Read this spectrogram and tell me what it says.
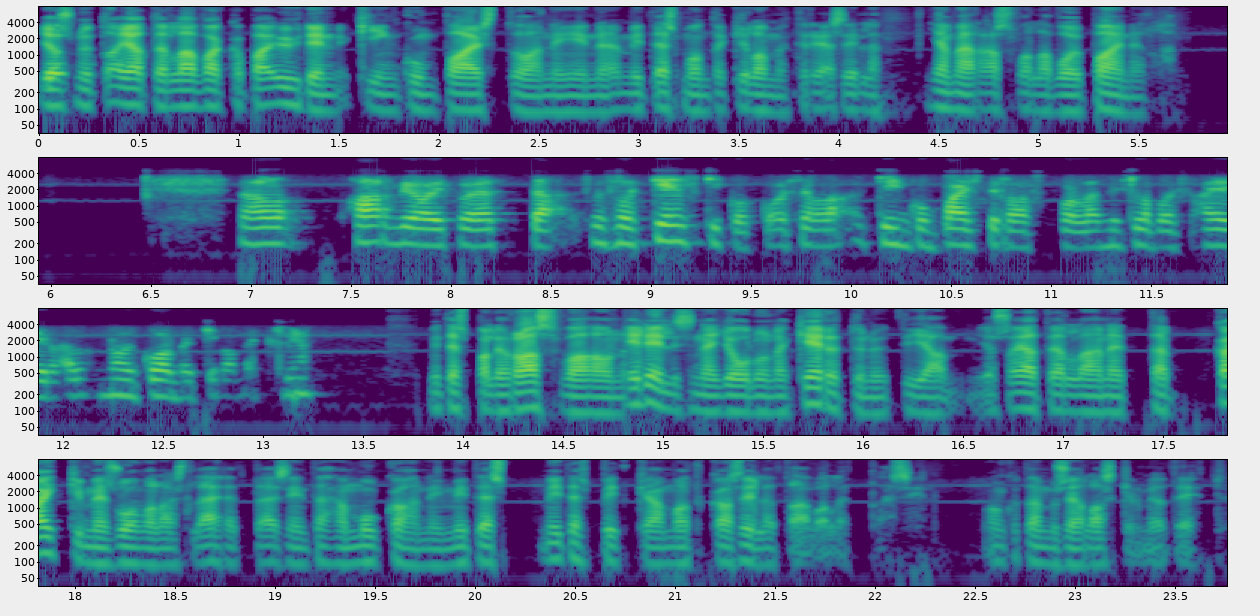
Jos nyt ajatellaan vaikkapa yhden kinkun paistoa, niin miten monta kilometriä sillä jämärasvalla voi painella? on arvioitu, että sellaisella keskikokoisella kinkun paistirasvalla, niin sillä voisi ajella noin kolme kilometriä. Miten paljon rasvaa on edellisenä jouluna kertynyt ja jos ajatellaan, että kaikki me suomalaiset lähdettäisiin tähän mukaan, niin miten pitkää matkaa sillä tavallettaisiin? Onko tämmöisiä laskelmia tehty?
